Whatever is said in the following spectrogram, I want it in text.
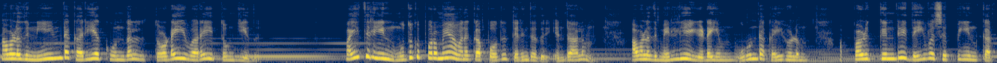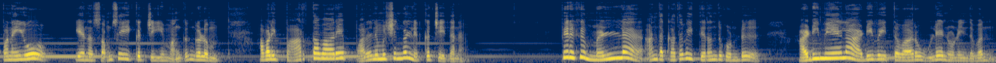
அவளது நீண்ட கரிய கூந்தல் தொடை வரை தொங்கியது. மைத்திலியின் முதுகுப்புறமே அவனுக்கு அப்போது தெரிந்தது. என்றாலும் அவளது மெல்லிய இடையும் உருண்ட கைகளும் அப்பழுக்கின்றி தெய்வ சிற்பியின் கற்பனையோ என சம்சயிக்கச் செய்யும் அங்கங்களும் அவளை பார்த்தவாறே பல நிமிஷங்கள் நிற்கச் செய்தன. பிறகு மெல்ல அந்த கதவை திறந்து கொண்டு அடிமேல அடி வைத்தவாறு உள்ளே நுழைந்தவன்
